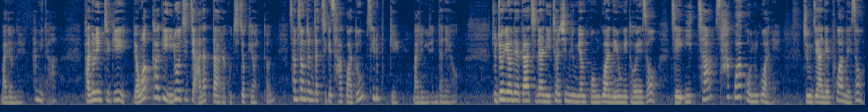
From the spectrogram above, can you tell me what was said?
마련을 합니다. 반올림 측이 명확하게 이루어지지 않았다라고 지적해왔던 삼성전자 측의 사과도 새롭게 마련이 된다네요. 조정위원회가 지난 2016년 권고한 내용에 더해서 제2차 사과 권고안에 중재안에 포함해서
